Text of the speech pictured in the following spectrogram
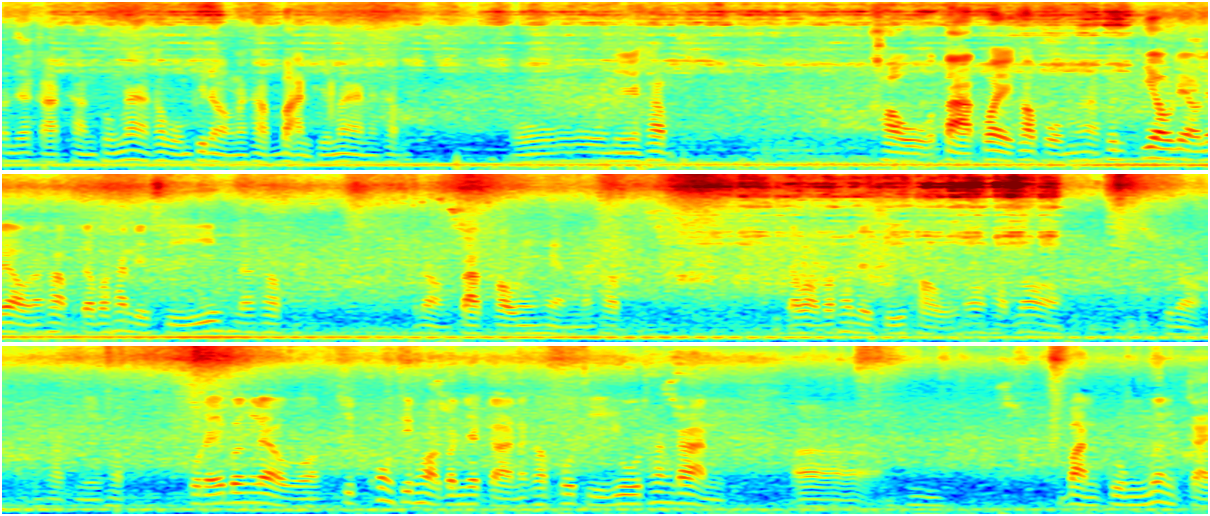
บรรยากาศทางทงหน้าครับผมพี่น้องนะครับบ้านที่มานะครับโอ้นี่นะครับเข่าตากไว้ครับผมฮะเพิ่นเกี่ยวแล้วๆนะครับ แต่ว่าท่านได้สีนะครับพี่น้องตาเข่าแห้งๆนะครับแต่ว่าท่านได้สีเข่าเนาะครับเนาะพี่น้องนะครับนี่ครับ ผู้ใดเบิ่งแล้วก็คิดคงคิดฮอดบรรยากาศนะครับ ผู้ที่อยู่ทางด้านบ้านกรุงเมืองไก่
